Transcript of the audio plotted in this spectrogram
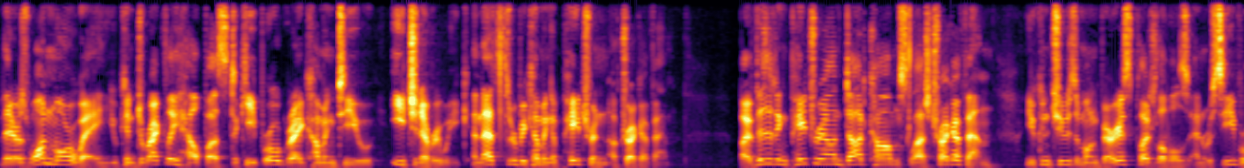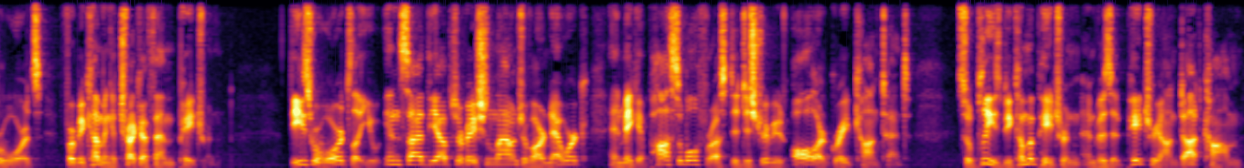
There's one more way you can directly help us to keep Earl Grey coming to you each and every week, and that's through becoming a patron of Trek FM. By visiting patreon.com slash trekfm, you can choose among various pledge levels and receive rewards for becoming a Trek FM patron. These rewards let you inside the observation lounge of our network and make it possible for us to distribute all our great content. So please become a patron and visit patreon.com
